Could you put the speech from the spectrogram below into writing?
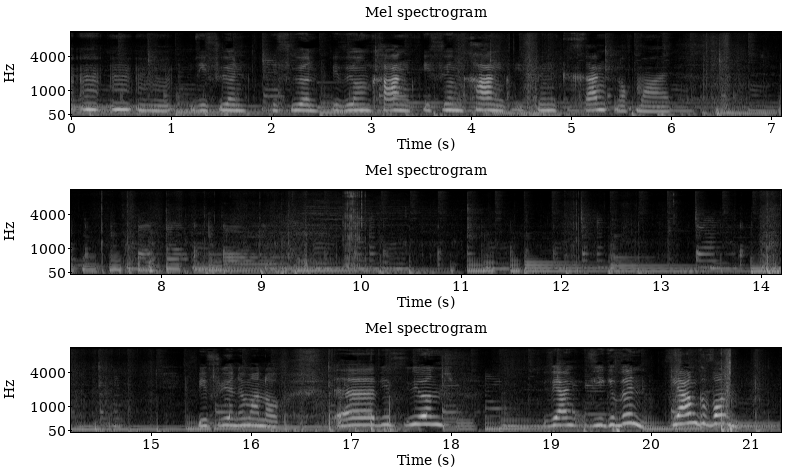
äh, äh, wir führen, wir führen, wir führen krank, wir führen krank, wir führen krank nochmal. Wir führen immer noch. Äh, wir führen. Wir, wir gewinnen. Wir haben gewonnen.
